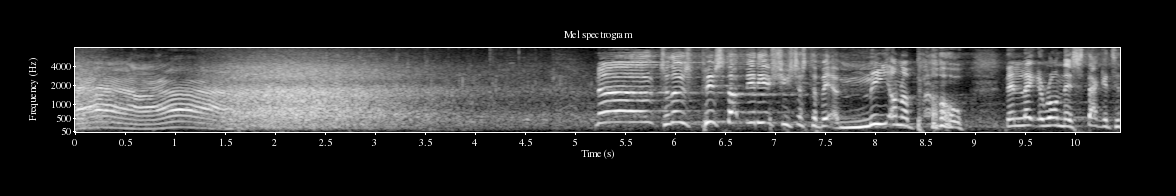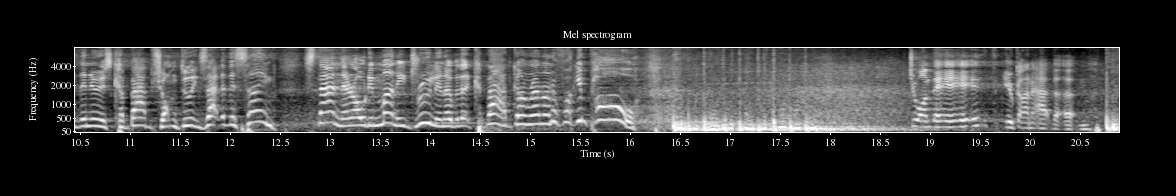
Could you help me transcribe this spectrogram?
Ah. No, to those pissed up idiots, she's just a bit of meat on a pole. Then later on, they're staggered to the nearest kebab shop and do exactly the same. Stand there holding money, drooling over that kebab, going around on a fucking pole. Do you want this? You're to have that.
